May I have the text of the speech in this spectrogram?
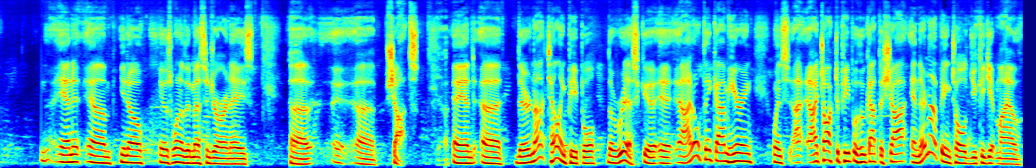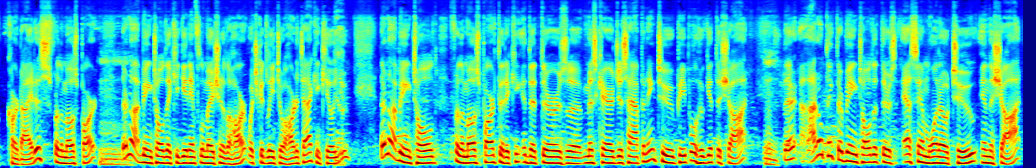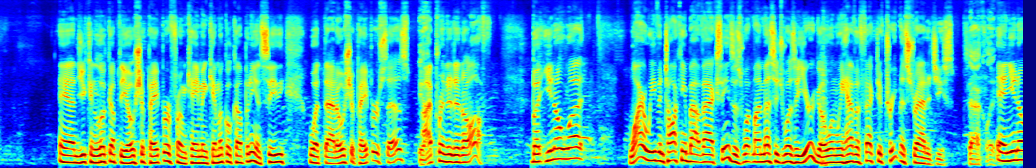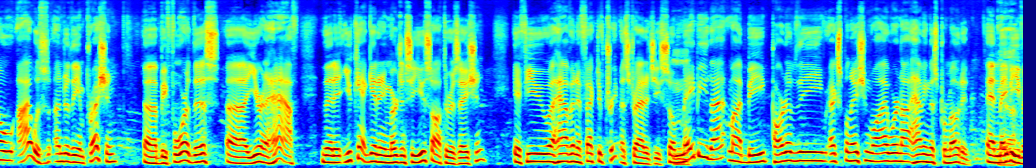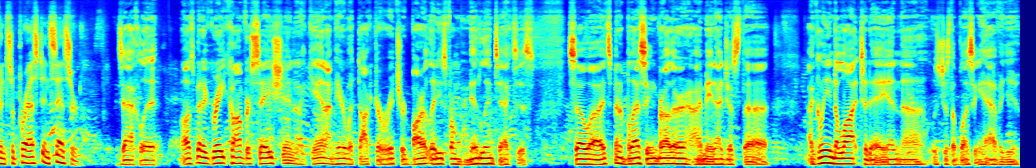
and it, um, you know, it was one of the messenger RNAs uh, uh, shots. And uh, they're not telling people the risk. Uh, uh, I don't think I'm hearing when I talk to people who got the shot, and they're not being told you could get myocarditis for the most part. They're not being told they could get inflammation of the heart, which could lead to a heart attack and kill you. They're not being told, for the most part, that it can, that there's uh, miscarriages happening to people who get the shot. They're- I don't think they're being told that there's SM102 in the shot. And you can look up the OSHA paper from Cayman Chemical Company and see what that OSHA paper says. Yeah. I printed it off. But you know what? Why are we even talking about vaccines? Is what my message was a year ago when we have effective treatment strategies. exactly. And you know, I was under the impression uh, before this uh, year and a half that it, you can't get an emergency use authorization if you have an effective treatment strategy. So maybe that might be part of the explanation why we're not having this promoted and maybe Yeah. even suppressed and censored. Exactly. Well, it's been a great conversation. Again, I'm here with Dr. Richard Bartlett. He's from Midland, Texas. So uh, it's been a blessing, brother. I mean, I just uh, I gleaned a lot today, and uh, it was just a blessing having you.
